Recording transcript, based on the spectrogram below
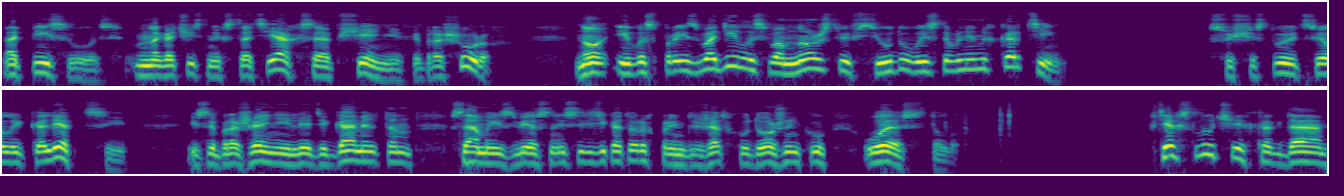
описывалась в многочисленных статьях, сообщениях и брошюрах, но и воспроизводилась во множестве всюду выставленных картин. Существуют целые коллекции изображений леди Гамильтон, самые известные среди которых принадлежат художнику Уэстелу. В тех случаях, когда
